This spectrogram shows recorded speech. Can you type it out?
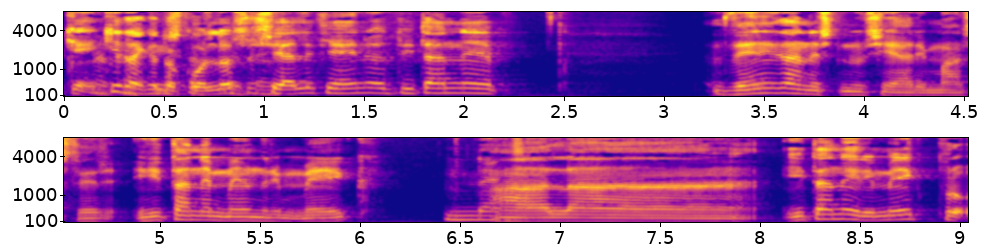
και, Κοίτα, και το Colossus η αλήθεια είναι ότι ήταν. Δεν ήταν στην ουσία remaster, ήταν men remake. Ναι. Αλλά ήταν remake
